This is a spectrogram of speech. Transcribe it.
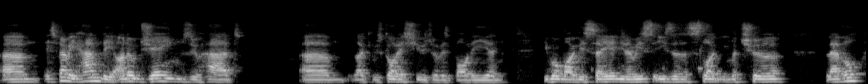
Um, it's very handy. I know James who had um, like who's got issues with his body and you mind me saying, you know, he's he's at a slightly mature level.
